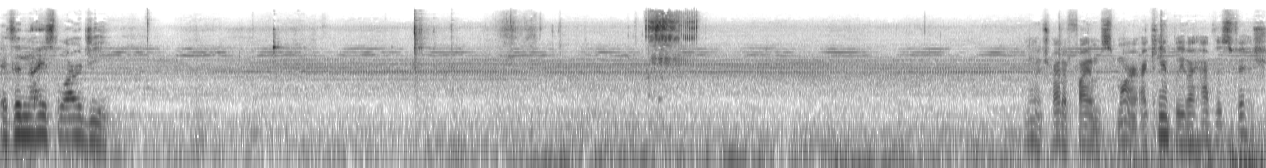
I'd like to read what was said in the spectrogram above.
It's a nice largie. I'm gonna try to fight him smart. I can't believe I have this fish.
